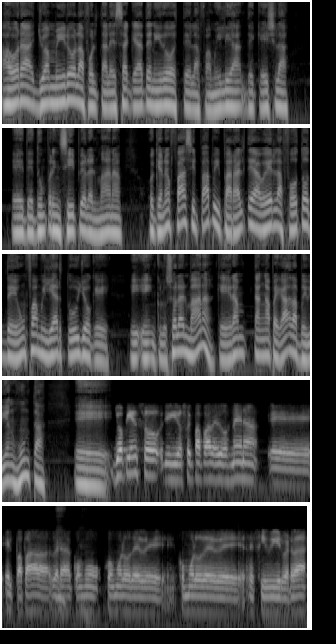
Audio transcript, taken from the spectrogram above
ahora yo admiro la fortaleza que ha tenido este la familia de Keishla eh, desde un principio, la hermana, porque no es fácil, papi, pararte a ver las fotos de un familiar tuyo que, incluso la hermana, que eran tan apegadas, vivían juntas. eh, Yo pienso, y yo soy papá de dos nenas, eh, el papá, ¿verdad? Cómo, cómo lo debe, cómo lo debe recibir, ¿verdad?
